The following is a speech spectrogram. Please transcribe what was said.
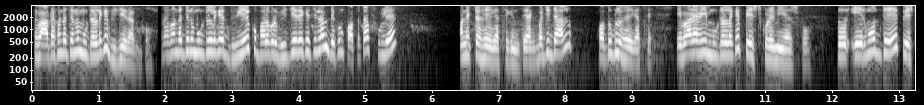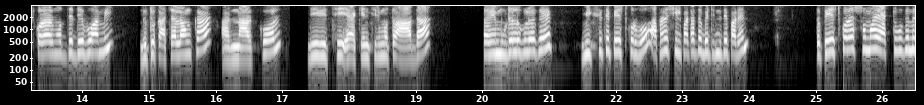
তো আমি আধা ঘণ্টার জন্য মুগ ডালটাকে ভিজিয়ে রাখব। আধা ঘণ্টার জন্য মুগ ডালটাকে ধুয়ে খুব ভালো করে ভিজিয়ে রেখেছিলাম। দেখুন কতটা ফুলে অনেকটা হয়ে গেছে কিন্তু। এক বাটি ডাল কতগুলো হয়ে গেছে? এবার আমি মুগ ডালটাকে পেস্ট করে নিয়ে আসব। তো এর মধ্যে পেস্ট করার মধ্যে দেব আমি দুটো কাঁচা লঙ্কা আর নারকোল। দিয়ে দিচ্ছি এক ইঞ্চির মতো আদা। আমি মুগ ডালগুলোকে মিক্সিতে পেস্ট করব। আপনারা শিলপাটাতেও বেটে নিতে পারেন। তো পেস্ট করার সময় একটুকু কিন্তু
